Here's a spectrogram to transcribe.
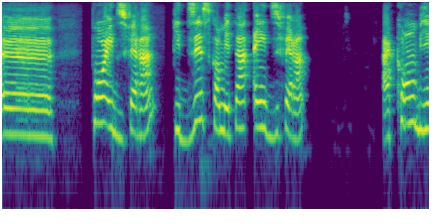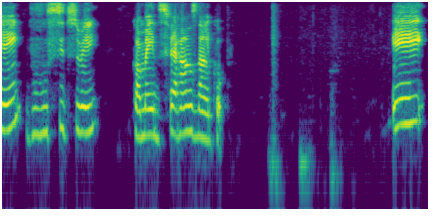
euh, pas indifférent, puis dix comme étant indifférent. À combien vous vous situez comme indifférence dans le couple? Et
